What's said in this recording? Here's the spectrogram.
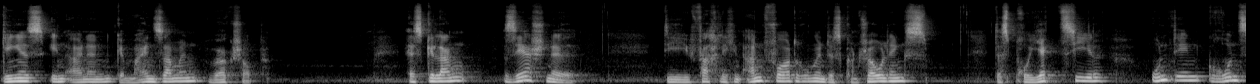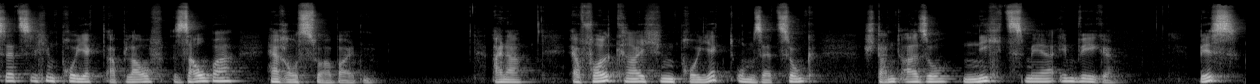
ging es in einen gemeinsamen Workshop. Es gelang sehr schnell, die fachlichen Anforderungen des Controllings, das Projektziel und den grundsätzlichen Projektablauf sauber herauszuarbeiten. Einer erfolgreichen Projektumsetzung stand also nichts mehr im Wege. Bis,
